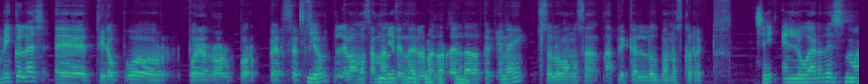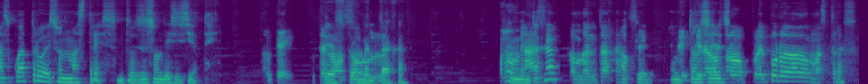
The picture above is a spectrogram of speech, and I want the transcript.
Mikolash eh, tiró por, por error por percepción. Le vamos a mantener el valor del dado que tiene ahí. Solo vamos a aplicar los bonos correctos. Sí, en lugar de más 4 es un más 3. Entonces son 17. Ok. Es con ventaja. ¿Con ventaja? Ah, con ventaja. Sí. Entonces. Otro, el puro dado más 3.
